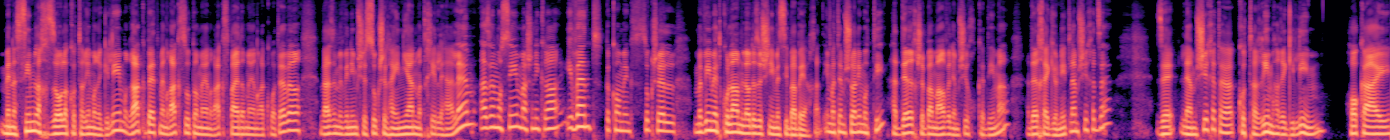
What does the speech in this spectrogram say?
מנסים לחזור לכותרים הרגילים, רק בטמן, רק סופרמן, רק ספיידרמן, רק whatever, ואז הם מבינים שסוג של העניין מתחיל להיעלם, אז הם עושים מה שנקרא event בקומיקס, סוג של מביאים את כולם לעוד איזושהי מסיבה ביחד. אם אתם שואלים אותי, הדרך שבה מארוול ימשיכו קדימה, הדרך ההגיונית להמשיך את זה, זה להמשיך את הכותרים הרגילים, הוקאי,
